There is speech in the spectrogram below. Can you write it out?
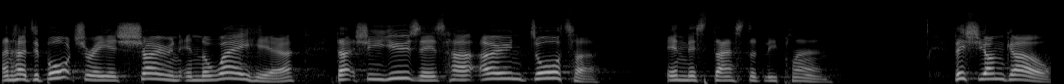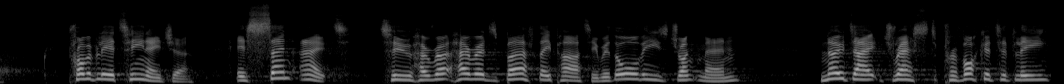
And her debauchery is shown in the way here that she uses her own daughter in this dastardly plan. This young girl, probably a teenager, is sent out to Herod's birthday party with all these drunk men, no doubt dressed provocatively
